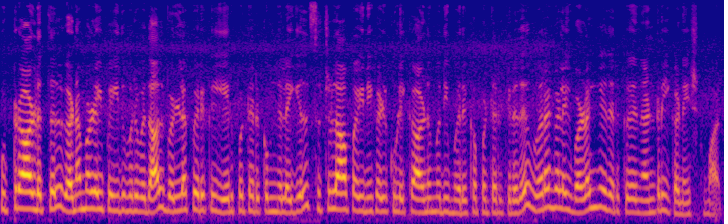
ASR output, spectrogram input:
குற்றாலத்தில் கனமழை பெய்து வருவதால் வெள்ளப்பெருக்கு ஏற்பட்டிருக்கும் நிலையில் சுற்றுலா பயணிகள் குளிக்க அனுமதி மறுக்கப்பட்டிருக்கிறது. விவரங்களை வழங்கியதற்கு நன்றி கணேஷ்குமார்.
